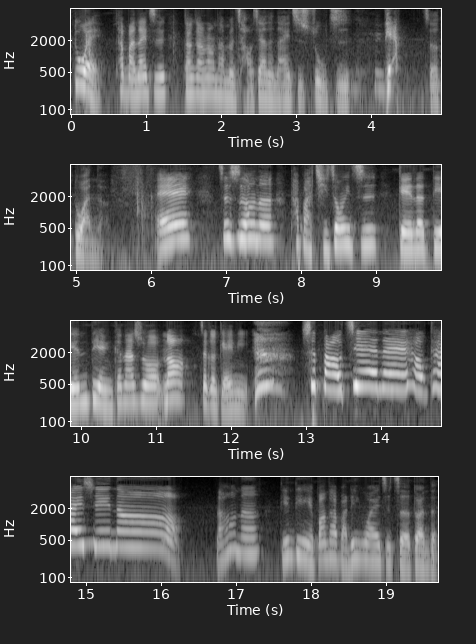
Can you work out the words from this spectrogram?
对，它把那只刚刚让他们吵架的那一只树枝，啪，折断了。哎，这时候呢，它把其中一只。给了点点，跟他说喏，这个给你，是宝剑呢，好开心哦。然后呢，点点也帮他把另外一只折断的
